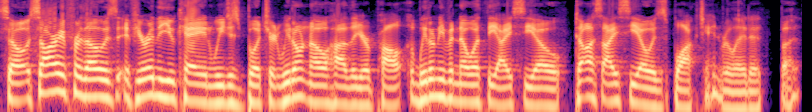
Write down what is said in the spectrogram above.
So sorry for those if you're in the UK and we just butchered. We don't know how the your pol- we don't even know what the ICO to us ICO is blockchain related, but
